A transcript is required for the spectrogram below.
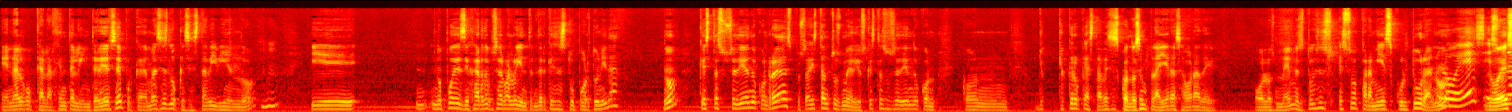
en algo que a la gente le interese, porque además es lo que se está viviendo, y no puedes dejar de observarlo y entender que esa es tu oportunidad, ¿no? ¿Qué está sucediendo con redes? Pues ahí están tus medios. ¿Qué está sucediendo con... con yo, yo creo que hasta a veces cuando hacen playeras ahora de... o los memes, entonces eso para mí es cultura, ¿no? Lo es, es, una, es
